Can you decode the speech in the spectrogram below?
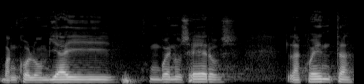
Bancolombia ahí buenos ceros, la cuenta.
